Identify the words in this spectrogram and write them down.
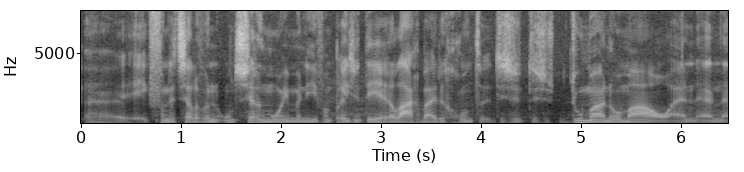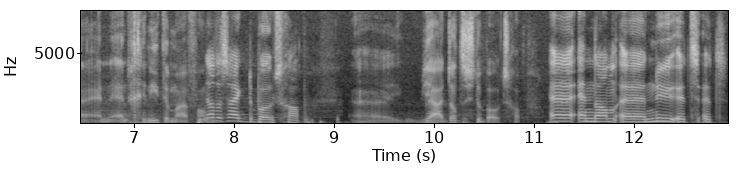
Eh, ik vind het zelf een ontzettend mooie manier van presenteren, laag bij de grond. Het is, het is doe maar normaal en, en, en, en geniet er maar van. Dat is eigenlijk de boodschap. Eh, ja, dat is de boodschap. Eh, en dan nu het, het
